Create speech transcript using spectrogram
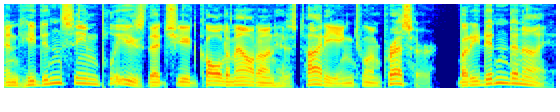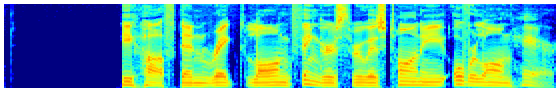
and he didn't seem pleased that she had called him out on his tidying to impress her, but he didn't deny it. He huffed and raked long fingers through his tawny, overlong hair,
